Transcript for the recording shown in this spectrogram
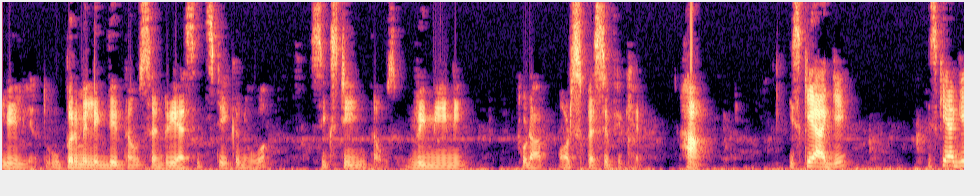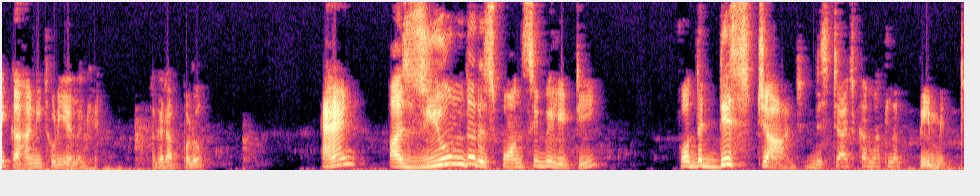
ले लिया। तो ऊपर में लिख देता हूँ सनरी एसिड्स टेकन हुआ सिक्सटीन थाउज़ेंड रिमेनिंग थोड़ा और स्पेसिफिक है। हाँ इसके आगे इसके आगे कहानी थोड़ी अलग है, अगर आप पढ़ो। And assume the responsibility for the discharge discharge का मतलब पेमेंट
